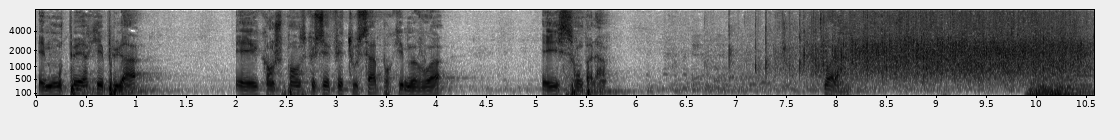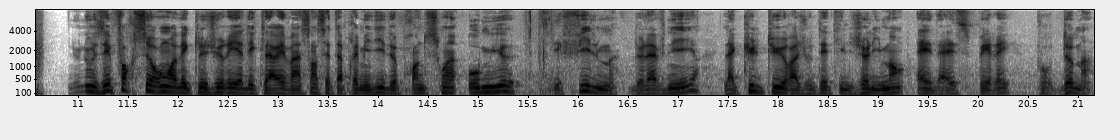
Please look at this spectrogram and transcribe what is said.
et mon père qui est plus là. Et quand je pense que j'ai fait tout ça pour qu'ils me voient et ils sont pas là. Voilà. Nous nous efforcerons avec le jury, a déclaré Vincent cet après-midi, de prendre soin au mieux des films de l'avenir. La culture, ajoutait-il joliment, aide à espérer pour demain.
